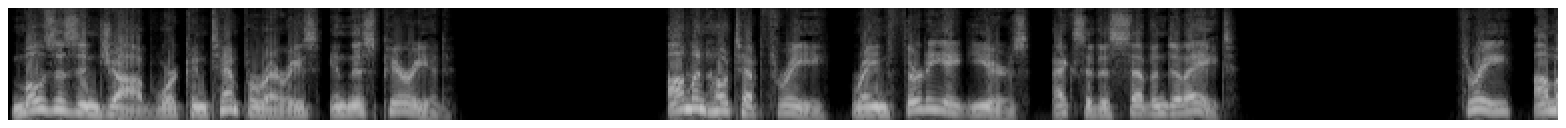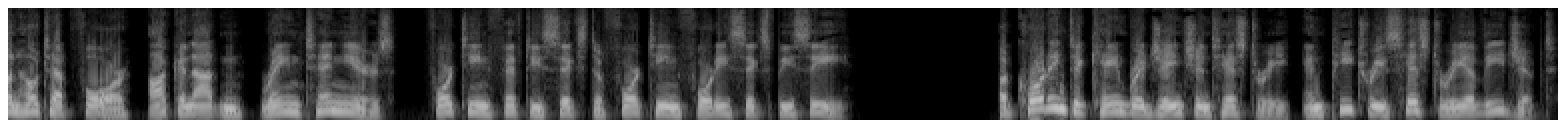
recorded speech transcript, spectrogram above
Moses and Job were contemporaries in this period. Amenhotep III reigned 38 years, Exodus 7 8. 3. Amenhotep IV, Akhenaten, reigned 10 years, 1456 to 1446 BC. According to Cambridge Ancient History and Petrie's History of Egypt.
